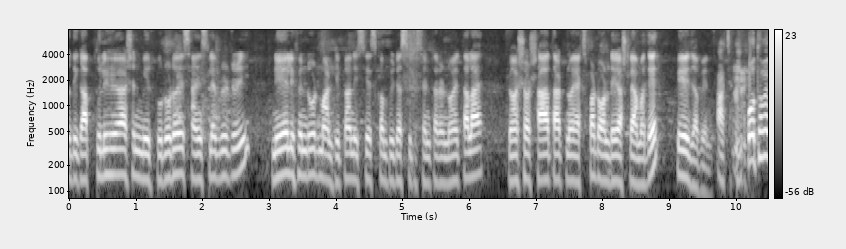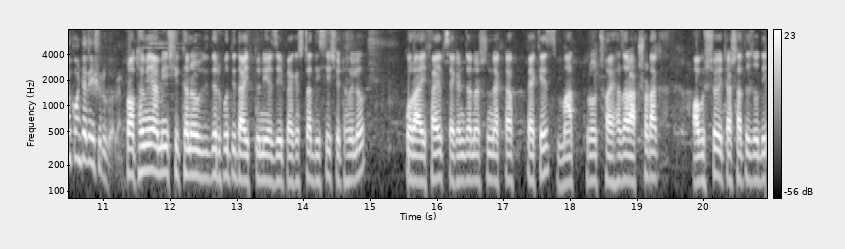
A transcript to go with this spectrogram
যদি গাবতুলি হয়ে আসেন মিরপুর রোড হয়ে science laboratory new elephant road Multiplan ECS computer city সেন্টারের নয়তলায় নয়শো সাত আট নয় এক্সপার্ট অলডে আসলে আমাদের পেয়ে যাবেন। আচ্ছা প্রথমে কোনটা দিয়ে শুরু করবেন? প্রথমে আমি শিক্ষানবিশদের প্রতি দায়িত্ব নিয়ে যে প্যাকেজটা দিছি সেটা হলো core I five second generation একটা প্যাকেজ মাত্র ছয় হাজার আটশো টাকা। অবশ্যই এটার সাথে যদি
